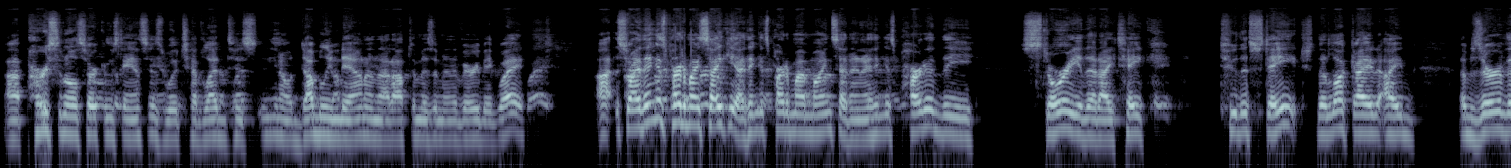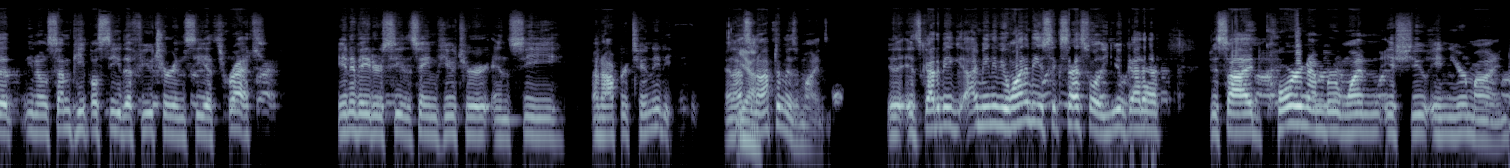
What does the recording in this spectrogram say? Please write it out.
uh, personal circumstances which have led to, you know, doubling down on that optimism in a very big way. Uh, so I think it's part of my psyche. I think it's part of my mindset, and I think it's part of the story that I take to the stage. That look, I, I observe that you know some people see the future and see a threat. Innovators see the same future and see an opportunity, and that's an optimism mindset. It- It's got to be. I mean, if you want to be successful, you've got to decide core number one issue in your mind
